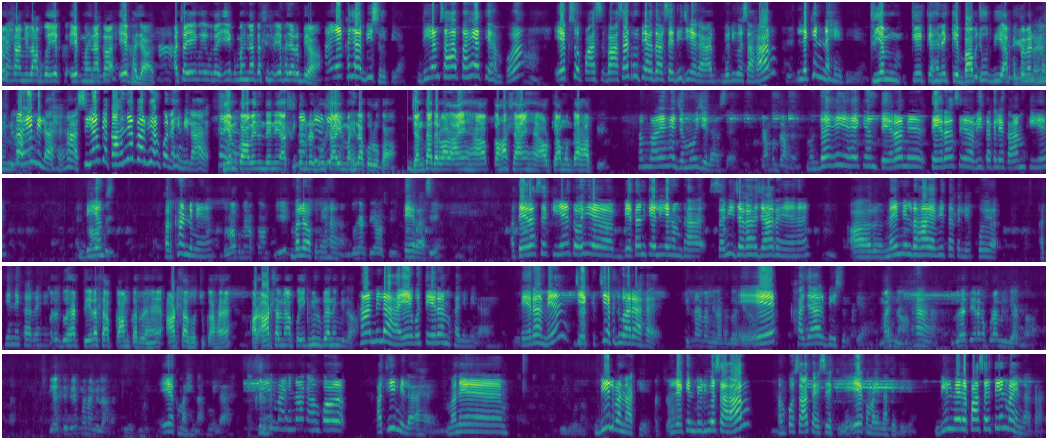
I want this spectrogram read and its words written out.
पैसा मिला आपको एक एक महीना का एक हज़ार। हाँ। अच्छा ये बताइए एक महीना का सिर्फ़ एक हज़ार रूपया? हाँ, एक हज़ार बीस रुपया। डीएम साहब कहे थे हमको हाँ। एक सौ बासठ रुपया दर से दीजिएगा वीडियो साहब लेकिन नहीं दिए। सीएम के कहने के बावजूद भी आपको पेमेंट नहीं नहीं मिला। नहीं मिला है हाँ सीएम के कहने पर भी हमको नहीं मिला है। सीएम को आवेदन देने अस्सी किलोमीटर दूर से आई महिला को रोका। जनता दरबार आए हैं आप कहाँ से आए हैं और क्या मुद्दा है आपके? हम आए हैं जमुई जिला से। क्या मुद्दा है? मुद्दा यही है कि हम तेरह में तेरह से अभी तक ले काम किए। डीएम प्रखंड में ब्लॉक में आप काम किए? ब्लॉक में हाँ। दो हज़ार तेरह से। तेरह से। तेरह से किए तो ही वेतन के लिए हम सभी जगह जा रहे हैं। और नहीं मिल रहा है अभी तक ले कोई अथी नहीं कर रहे हैं। मतलब 2013 से आप काम कर रहे हैं आठ साल हो चुका है और आठ साल में आपको एक भी रुपया नहीं मिला? हाँ मिला है एगो तेरह में खाली मिला है। तेरह में चेक चेक द्वारा है। कितना रुपया मिला था एक हज़ार बीस रुपया। महीना? हाँ। दो हज़ार तेरह का पूरा मिल गया था? ये सिर्फ़ एक महीना मिला है? एक महीना मिला है। सिर्फ़ तीन महीना का हमको अथी मिला है माने बिल बना के। अच्छा। लेकिन वीडियो साहब हमको साथ ऐसे किए एक महीना के दिए। बिल मेरे पास है तीन महीना का।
